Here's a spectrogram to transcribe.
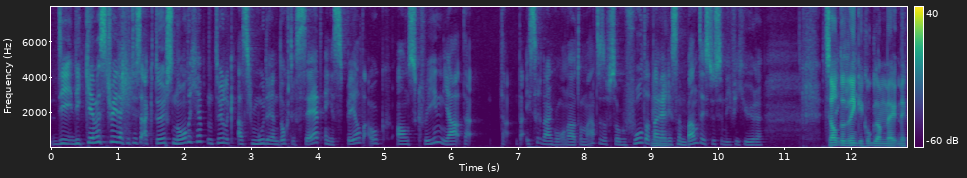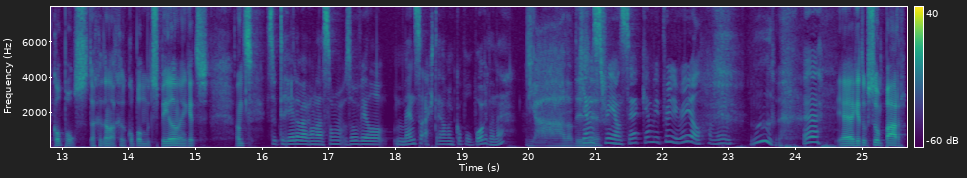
die, die chemistry dat je tussen acteurs nodig hebt, natuurlijk, als je moeder en dochter zijt en je speelt dat ook on screen, ja, dat, dat, dat is er dan gewoon automatisch of zo. Gevoeld dat daar Mhm. ergens een band is tussen die figuren. Hetzelfde Denk denk ik ook dan met, met koppels. Dat je dan als je een koppel moet spelen en je. Want Dat is ook de reden waarom dat zo, zoveel mensen achteraf een koppel worden, hè? ja, dat is... hè. Chemistry on set can be pretty real. I mean, eh, Ja, je hebt ook zo'n paar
